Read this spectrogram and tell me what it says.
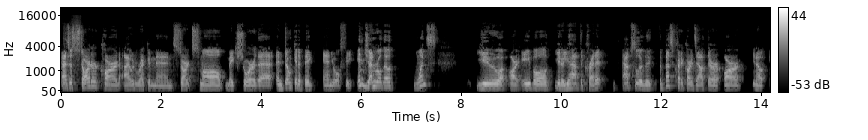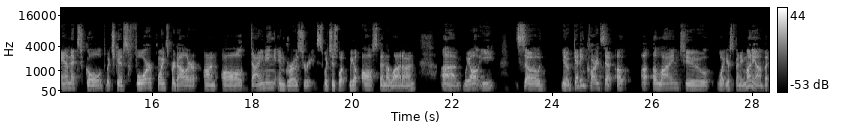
as a starter card, I would recommend start small, make sure that, and don't get a big annual fee. In general, though, once you are able, you know, you have the credit, absolutely. The best credit cards out there are, you know, Amex Gold, which gives four points per dollar on all dining and groceries, which is what we all spend a lot on. Um, we all eat. So, you know, getting cards that uh, uh, align to what you're spending money on. But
